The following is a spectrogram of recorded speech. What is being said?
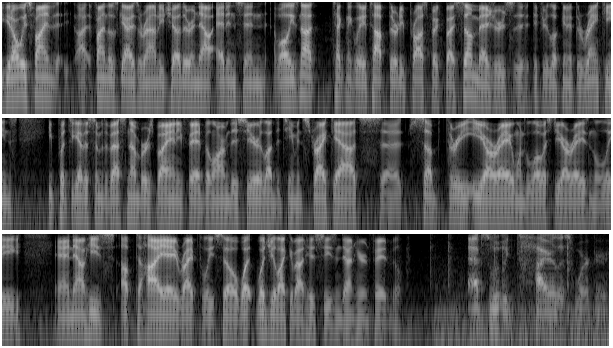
you could always find uh, find those guys around each other. And now Edinson, while he's not technically a top 30 prospect by some measures, if you're looking at the rankings, he put together some of the best numbers by any Fayetteville arm this year. Led the team in strikeouts, uh, sub three ERA, one of the lowest ERAs in the league. And now he's up to high A, rightfully so. What what'd you like about his season down here in Fayetteville? Absolutely tireless worker.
